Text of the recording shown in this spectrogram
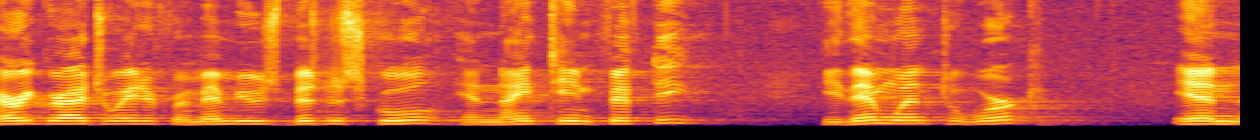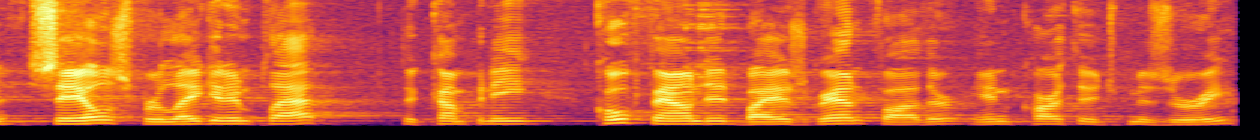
Harry graduated from MU's Business School in 1950. He then went to work in sales for Leggett and Platt, the company co-founded by his grandfather in Carthage, Missouri.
